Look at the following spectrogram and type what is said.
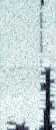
よし!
